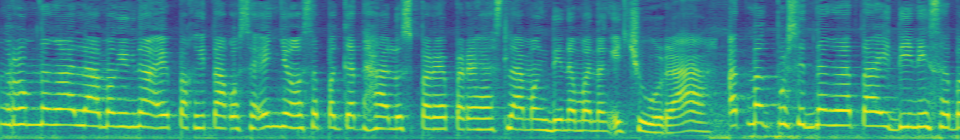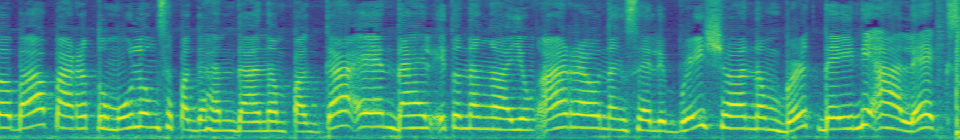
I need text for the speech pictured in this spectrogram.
Dalawang room na nga lamang yung naipakita ko sa inyo sapagkat halos pare-parehas lamang din naman ang itsura. At mag-proceed na nga tayo din sa baba para tumulong sa paghahanda ng pagkain dahil ito na nga yung araw ng celebration ng birthday ni Alex.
